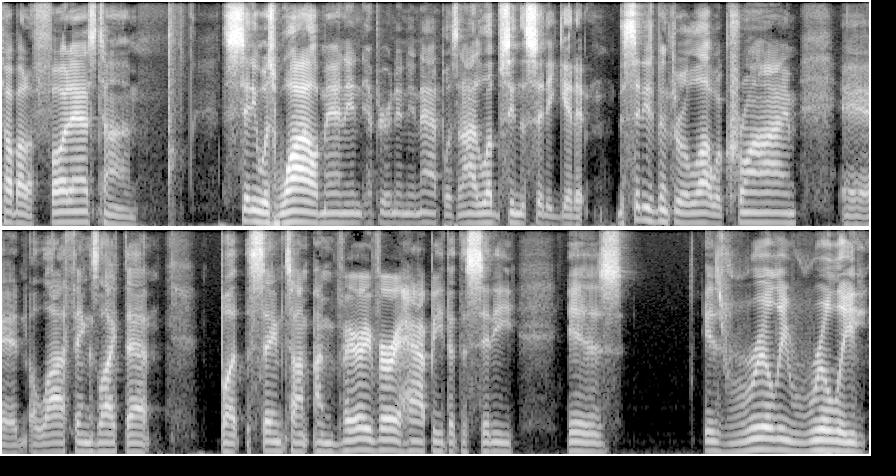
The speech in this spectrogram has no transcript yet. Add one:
Talk about a fun ass time. The city was wild, man, in, up here in Indianapolis, and I love seeing the city get it. The city's been through a lot with crime and a lot of things like that. But at the same time, I'm very, very happy that the city is is really, really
